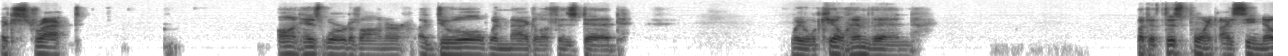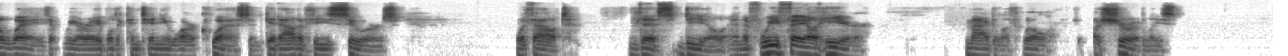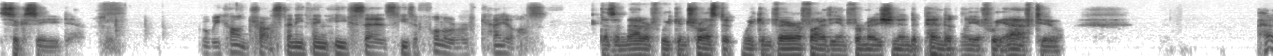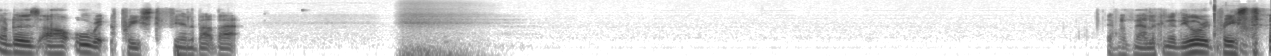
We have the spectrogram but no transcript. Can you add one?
extract on his word of honor, a duel when Maglith is dead. We will kill him then. But at this point, I see no way that we are able to continue our quest and get out of these sewers without this deal. And if we fail here, Maglith will assuredly succeed. But we can't trust anything he says. He's a follower of chaos. Doesn't matter if we can trust it. We can verify the information independently if we have to. How does our Ulric priest feel about that? Everyone's now looking at the Ulric priest.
